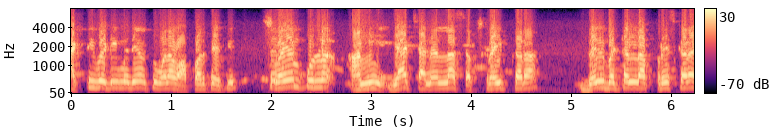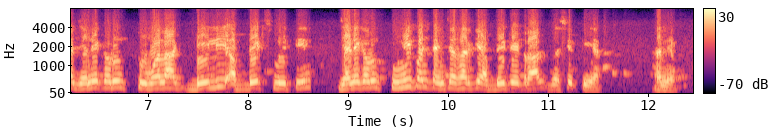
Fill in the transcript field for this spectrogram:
ऍक्टिव्हिटी मध्ये तुम्हाला वापरता येतील. स्वयंपूर्ण आम्ही या चॅनलला सबस्क्राईब करा बेल बटनला प्रेस करा जेणेकरून तुम्हाला डेली अपडेट्स मिळतील. जेणेकरून तुम्ही पण त्यांच्यासारखे अपडेटेड राहाल. जसे ते धन्यवाद.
